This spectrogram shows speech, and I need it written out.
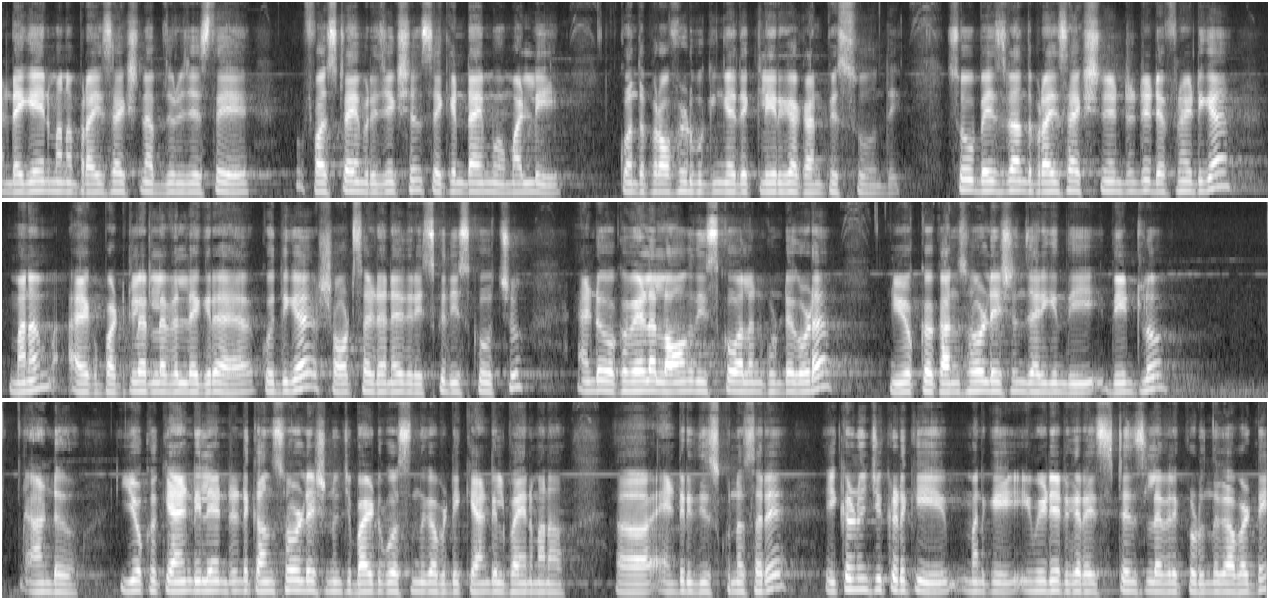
అండ్ అగైన్ మనం ప్రైస్ యాక్షన్ అబ్జర్వ్ చేస్తే first time rejection second time మళ్ళీ కొంత ప్రాఫిట్ బుకింగ్ అయితే క్లియర్గా కనిపిస్తూ ఉంది so based on the price action ఏంటంటే డెఫినెట్గా మనం ఆ యొక్క పర్టికులర్ లెవెల్ దగ్గర కొద్దిగా షార్ట్ సైడ్ అనేది రిస్క్ తీసుకోవచ్చు. అండ్ ఒకవేళ లాంగ్ తీసుకోవాలనుకుంటే కూడా ఈ యొక్క కన్సోల్టేషన్ జరిగింది దీంట్లో. అండ్ ఈ యొక్క క్యాండిల్ ఏంటంటే కన్సోల్టేషన్ నుంచి బయటకు వస్తుంది కాబట్టి క్యాండిల్ పైన మనం ఎంట్రీ తీసుకున్నా సరే ఇక్కడ నుంచి ఇక్కడికి మనకి ఇమీడియట్గా రెసిస్టెన్స్ లెవెల్ ఇక్కడ ఉంది కాబట్టి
